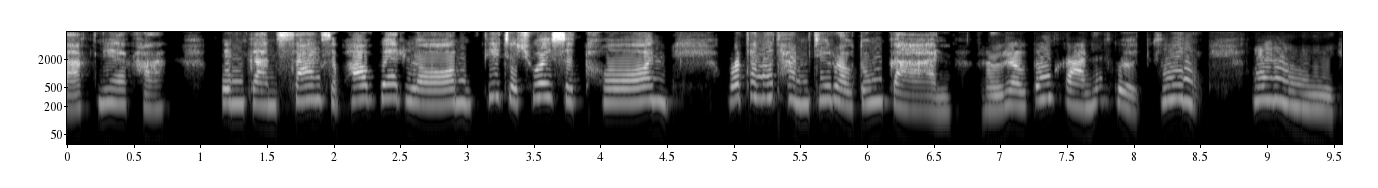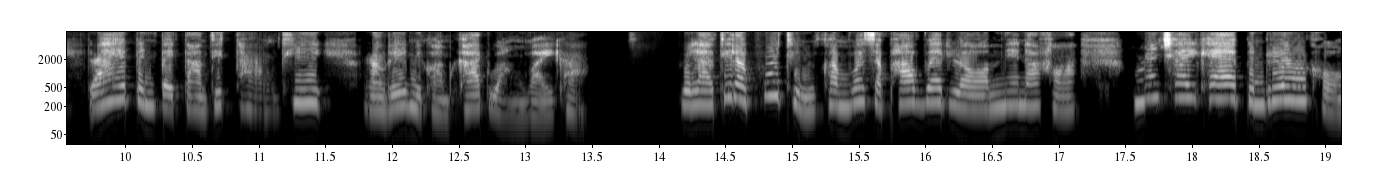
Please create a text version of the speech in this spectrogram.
ลักษณ์เนี่ยค่ะเป็นการสร้างสภาพแวดล้อมที่จะช่วยสะท้อน วัฒนธรรมที่เราต้องการ หรือเราต้องการให้เกิดขึ้นให้มีและให้เป็นไปตามทิศทางที่เราได้มีความคาดหวังไว้ค่ะ เวลาที่เราพูดถึงคำว่าสภาพแวดล้อมเนี่ยนะคะ ไม่ใช่แค่เป็นเรื่องของ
